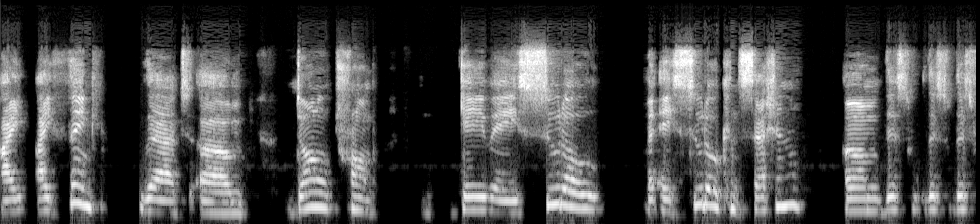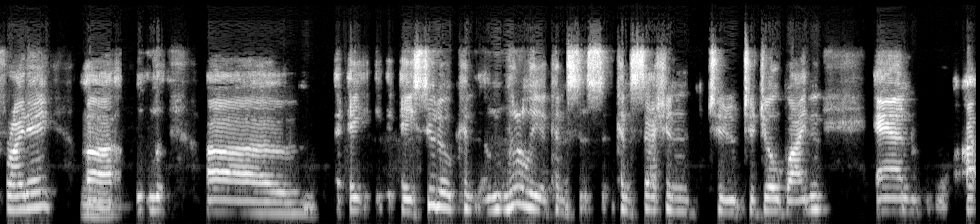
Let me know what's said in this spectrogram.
I I think that um, Donald Trump gave a pseudo a pseudo concession um, this this this Friday. Mm-hmm. Uh, uh, a, a pseudo, con- literally a con- concession to, to Joe Biden. And I,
